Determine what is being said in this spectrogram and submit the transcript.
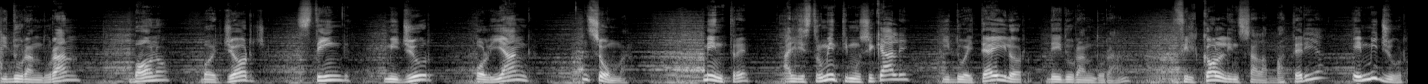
i Duran Duran, Bono, Boy George, Sting, Mijur, Paul Young, insomma. Mentre agli strumenti musicali i due Taylor dei Duran Duran, Phil Collins alla batteria e Mijur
